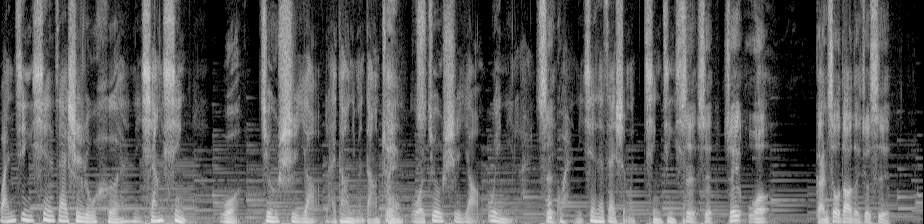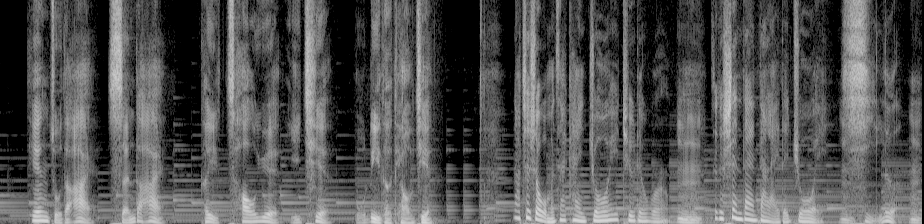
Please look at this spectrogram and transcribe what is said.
环境现在是如何，你相信我就是要来到你们当中，我就是要为你来。不管你现在在什么情境下，是是，所以我感受到的就是。天主的爱，神的爱，可以超越一切不利的条件。那这时候我们再看 Joy to the World，嗯。嗯，这个圣诞带来的 Joy，喜乐，嗯，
